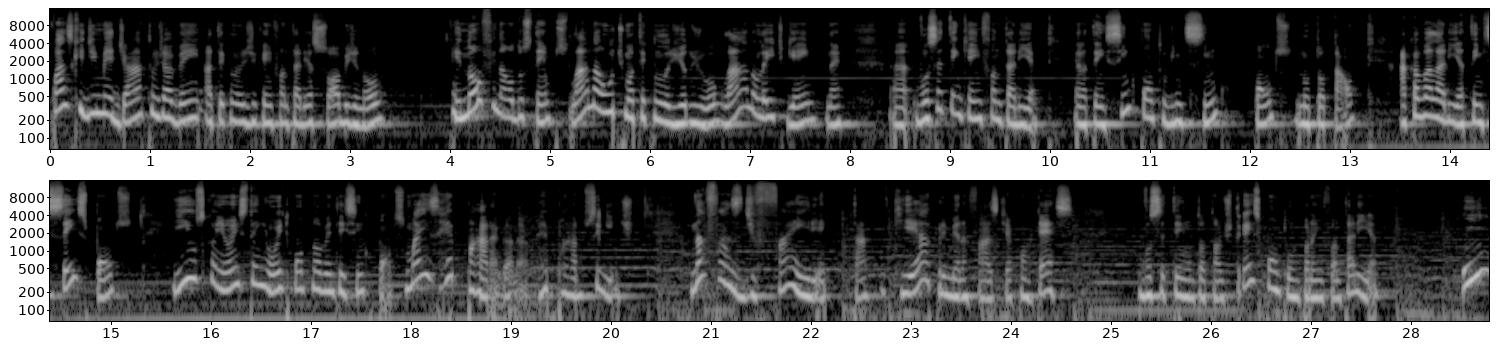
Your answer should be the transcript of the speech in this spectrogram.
quase que de imediato já vem a tecnologia que a infantaria sobe de novo. E no final dos tempos, lá na última tecnologia do jogo, lá no late game, né? Uh, você tem que a infantaria ela tem 5,25 pontos no total, a cavalaria tem 6 pontos E os canhões têm 8.95 pontos. Mas repara, galera, repara o seguinte. Na fase de Fire, tá? Que é a primeira fase que acontece, você tem um total de 3.1 para infantaria, um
